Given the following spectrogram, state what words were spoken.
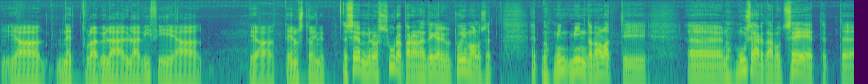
ja net tuleb üle, üle wifi ja ja teenus toimib. no see on minu arust suurepärane tegelikult võimalus, et, et noh, mind, mind on alati äh, noh, muserdanud see, et, et äh,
